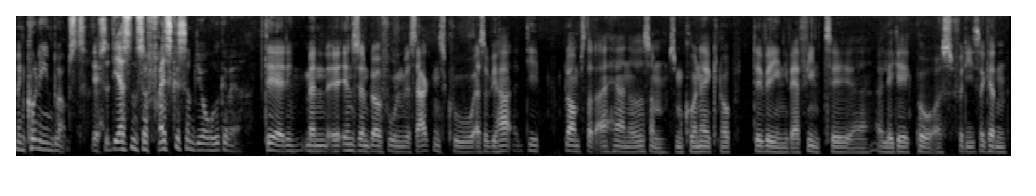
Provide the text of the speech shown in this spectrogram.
Men kun én blomst. Ja. Så de er sådan så friske, som de overhovedet kan være. Det er de, men øh, Ensenblåfuglen vil sagtens kunne... Altså, vi har de blomster, der er hernede, som, som kun er i knop. Det vil egentlig være fint til at, at lægge æg på os, fordi så kan den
